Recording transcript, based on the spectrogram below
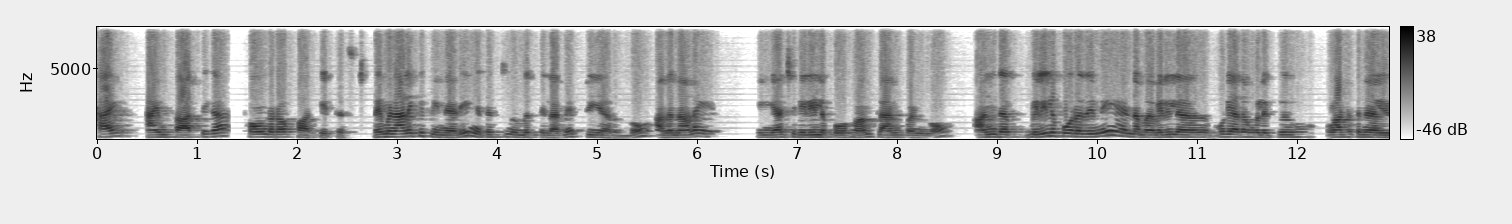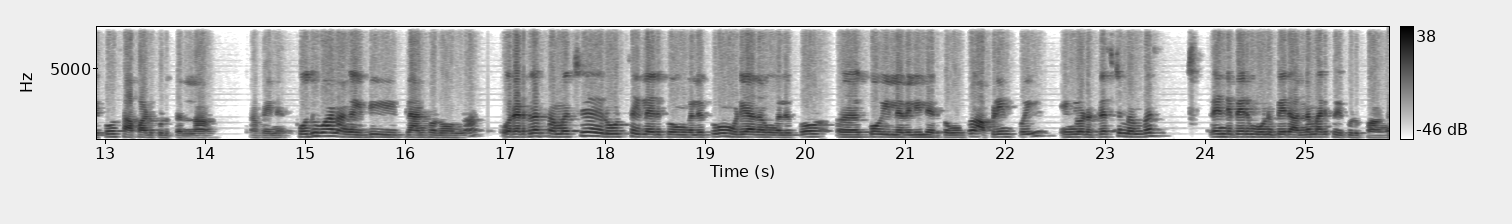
Hi I'm Karthika founder of RK test ரொம்ப நாளைக்கு பின்னாடி எங்கள் டெஸ்ட் மெம்பர்ஸ் எல்லாருமே ஃப்ரீயாக இருந்தோம். அதனால எங்கேயாச்சும் வெளியில் போகலாம்னு பிளான் பண்ணோம். அந்த வெளியில் போகிறதுமே நம்ம வெளியில் முடியாதவங்களுக்கு மாற்றுத்திறனாளிகளுக்கும் சாப்பாடு கொடுத்துடலாம் அப்படின்னு. பொதுவாக நாங்கள் எப்படி பிளான் பண்ணுவோம்னா ஒரு இடத்துல சமைச்சு ரோட் சைடில் இருக்கவங்களுக்கும் முடியாதவங்களுக்கும் கோயிலில் வெளியில் இருக்கவங்களுக்கும் அப்படின்னு போய் எங்களோட ட்ரஸ்ட் மெம்பர்ஸ் ரெண்டு பேர் மூணு பேர் அந்த மாதிரி போய் கொடுப்பாங்க.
